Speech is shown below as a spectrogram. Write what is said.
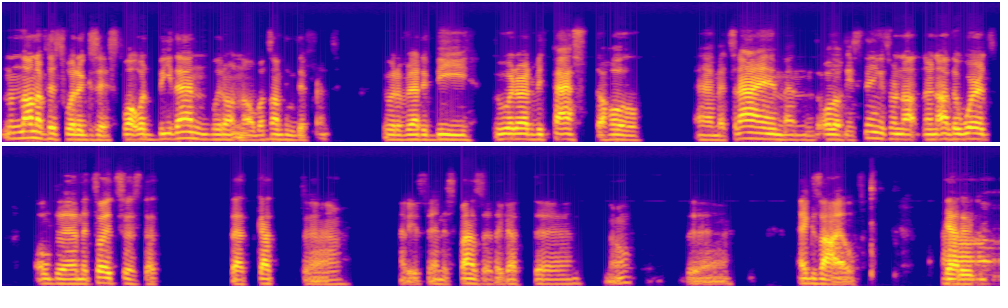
none of this would exist. What would be then we don't know, but something different. We would have already be we would have already be past the whole uh, Mitzrayim and all of these things. Or not, in other words, all the Netzoitzes that that got uh, how do you say in Espaza, they got the no the exiled. Scattered. Uh,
